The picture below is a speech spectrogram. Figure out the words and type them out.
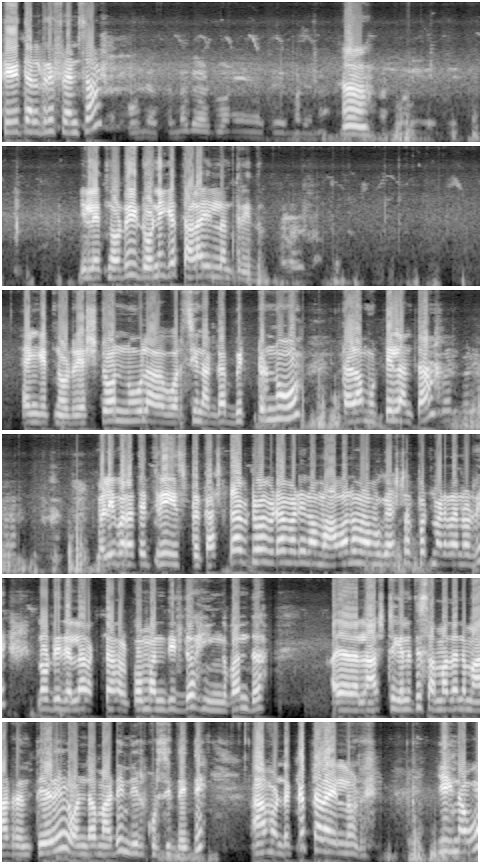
ತಿಳಿತಲ್ರಿ ಫ್ರೆಂಡ್ಸ ಹಾ. ಇಲ್ಲೈತ್ ನೋಡ್ರಿ, ಈ ಡೋಣಿಗೆ ತಳ ಇಲ್ಲಂತ್ರಿ ಇದು. ಹೆಂಗೈತ್ ನೋಡ್ರಿ ಎಷ್ಟೊಂದ್ ನೂಲ ವರ್ಷಿನ ಹಗ್ಗ ಬಿಟ್ರು ತಳ ಮುಟ್ಟಿಲ್ಲ ಅಂತ. ಮಳಿ ಬರತೈತ್ರಿ, ಇಷ್ಟ ಕಷ್ಟ ಬಿಟ್ಕೊಂಡ್ ಬಿಡ ಮಾಡಿ, ನಮ್ಮ ಮಾವನು ನಮ್ಗೆ ಎಷ್ಟು ಸಪೋರ್ಟ್ ಮಾಡಿದ ನೋಡ್ರಿ. ನೋಡ್ರಿ, ಇದೆಲ್ಲ ರಕ್ತ ಹರ್ಕೊಂಡ್ ಬಂದಿದ್ದು ಹಿಂಗ ಬಂದ್. ಲಾಸ್ಟ್ ಏನೈತಿ, ಸಮಾಧಾನ ಮಾಡ್ರಿ ಅಂತೇಳಿ ಹೊಂಡ ಮಾಡಿ ನೀರು ಕುಡ್ಸಿದ್ದೈತಿ. ಆ ಹೊಂಡಕ್ಕೆ ತಳ ಇಲ್ಲ ನೋಡ್ರಿ. ಈಗ ನಾವು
